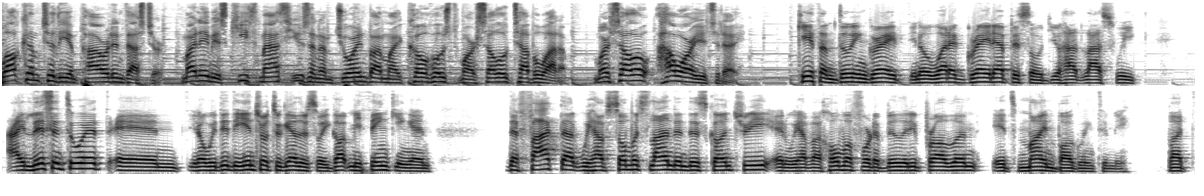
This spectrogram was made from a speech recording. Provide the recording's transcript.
Welcome to the Empowered Investor. My name is Keith Matthews, and I'm joined by my co host, Marcelo Tabuada. Marcelo, how are you today? Keith, I'm doing great. You know, what a great episode you had last week. I listened to it and, you know, we did the intro together, so it got me thinking. And the fact that we have so much land in this country and we have a home affordability problem, it's mind boggling to me. But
